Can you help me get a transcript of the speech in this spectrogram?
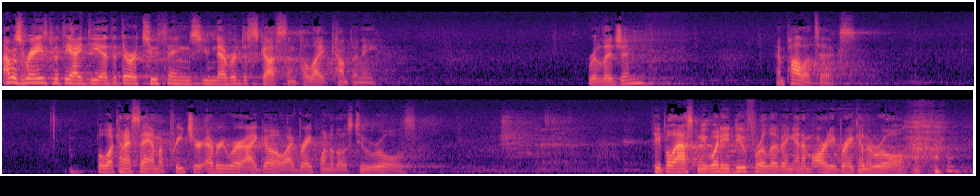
I was raised with the idea that there are two things you never discuss in polite company religion and politics. But what can I say? I'm a preacher. Everywhere I go, I break one of those two rules. People ask me, What do you do for a living? And I'm already breaking the rule.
